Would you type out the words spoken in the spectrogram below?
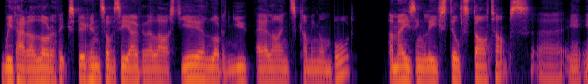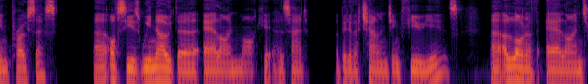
We've had a lot of experience, obviously, over the last year, a lot of new airlines coming on board. Amazingly, still startups uh, in, in, process. Uh, obviously, as we know, the airline market has had a bit of a challenging few years. Uh, a lot of airlines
